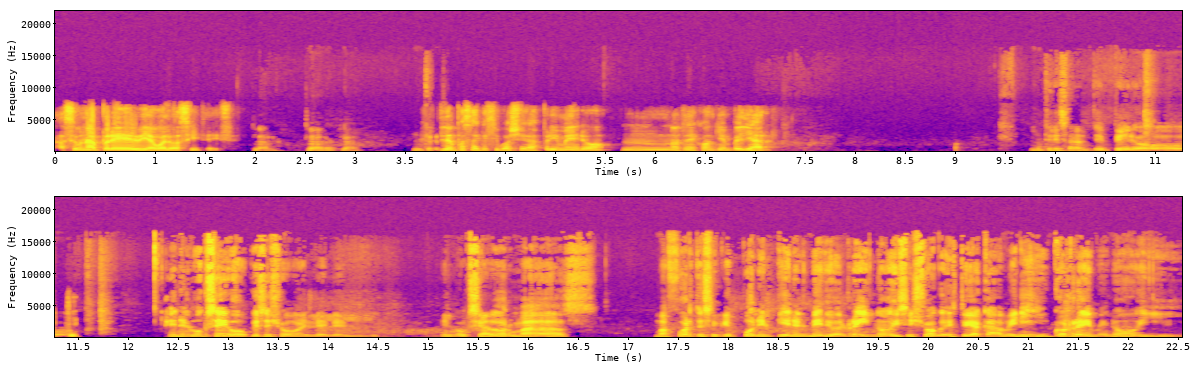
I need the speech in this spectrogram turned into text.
Hace una previa o algo así, te dice. Claro. Claro, claro. Lo que pasa es que si vos llegas primero, mm, no tenés con quién pelear. Interesante, pero en el boxeo, qué sé yo, el, el, boxeador más, más fuerte es el que pone el pie en el medio del ring, ¿no? Dice, yo estoy acá, vení, correme, ¿no? Y...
